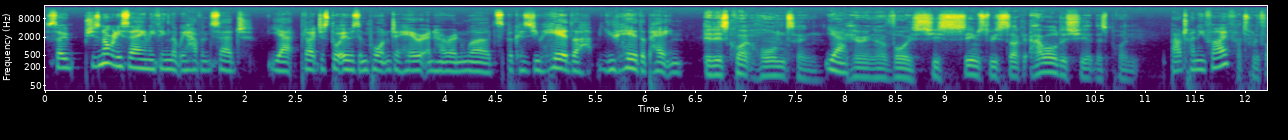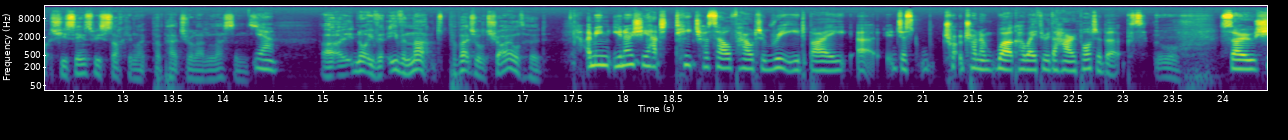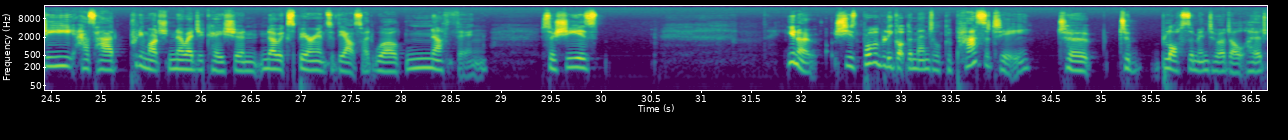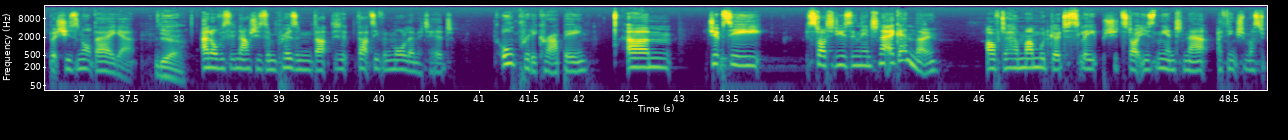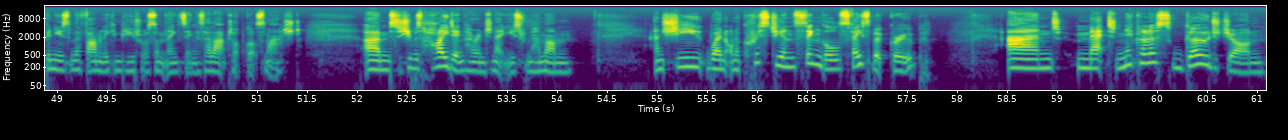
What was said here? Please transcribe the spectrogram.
So she's not really saying anything that we haven't said yet, but I just thought it was important to hear it in her own words because you hear the you hear the pain. It is quite haunting. Yeah. Hearing her voice. She seems to be stuck. How old is she at this point? About 25? At 25. She seems to be stuck in like perpetual adolescence. Yeah. Uh, not even even that perpetual childhood. I mean, you know, she had to teach herself how to read by uh, just tr- trying to work her way through the Harry Potter books. So she has had pretty much no education, no experience of the outside world, nothing. So she is, you know, she's probably got the mental capacity to to blossom into adulthood, but she's not there yet. Yeah. And obviously now she's in prison. That that's even more limited. All pretty crappy. Um, Gypsy started using the internet again though. After her mum would go to sleep, she'd start using the internet. I think she must have been using the family computer or something, seeing as her laptop got smashed. Um, so she was hiding her internet use from her mum. And she went on a Christian singles Facebook group and met Nicholas Godejohn.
